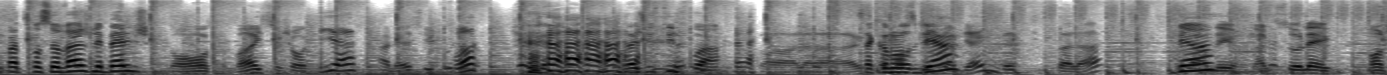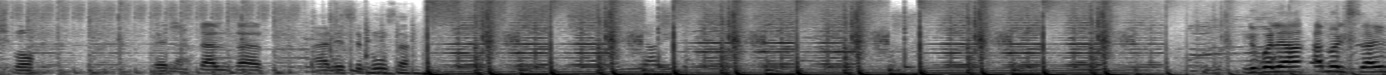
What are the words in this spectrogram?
Sont pas trop sauvages les Belges? Non, ça va, ils sont gentils, hein. Allez, c'est une fois. Ouais, Juste une fois. hein. Voilà. Ça commence bien? bien, une belle petite balade. Bien? Regardez, on a le soleil, franchement. Petite Alsace. Allez, c'est bon ça. Nous voilà à Molsheim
